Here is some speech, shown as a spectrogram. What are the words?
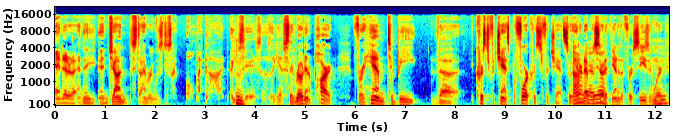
And, da, da, da. and they and John Steinberg was just like, "Oh my God, are you hmm. serious?" I was like, "Yes." They wrote in a part for him to be the Christopher Chance before Christopher Chance. So he had Oh, an okay, episode yeah. at the end of the first season where mm-hmm.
